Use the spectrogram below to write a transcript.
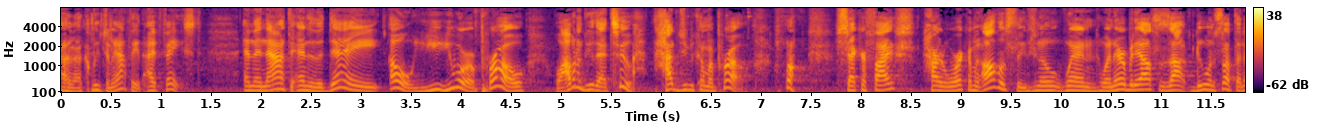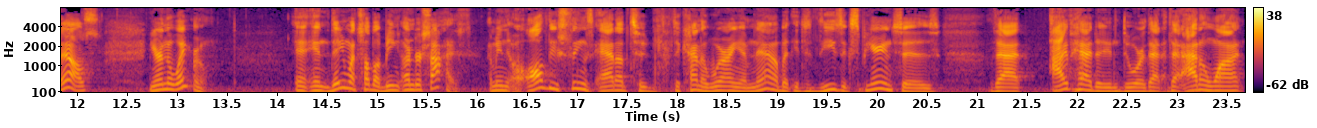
a collegiate athlete, I faced. And then now at the end of the day, oh, you, you were a pro. Well, I want to do that too. How did you become a pro? Well, sacrifice, hard work. I mean, all those things. You know, when when everybody else is out doing something else, you're in the weight room. And, and then you want to talk about being undersized. I mean, all these things add up to, to kind of where I am now, but it's these experiences that I've had to endure that, that I don't want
